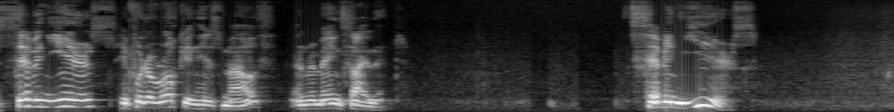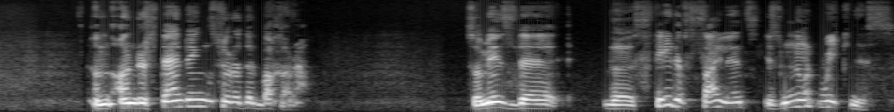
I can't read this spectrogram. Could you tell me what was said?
Seven years he put a rock in his mouth and remained silent. Seven years. And understanding Surah Al-Baqarah. So it means the, the state of silence is not weakness.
